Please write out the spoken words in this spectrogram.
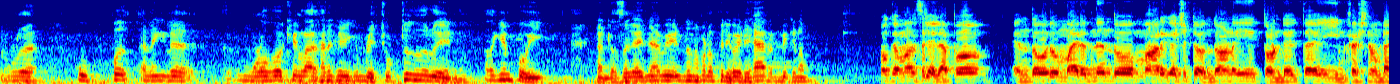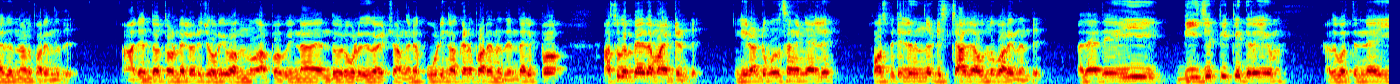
നമ്മൾ ഉപ്പ് അല്ലെങ്കിൽ മുളകൊക്കെയുള്ള ആഹാരം കഴിക്കുമ്പോഴേ ചുട്ടു നീറുകയായിരുന്നു അതൊക്കെയും പോയി. രണ്ടു ദിവസം കഴിഞ്ഞാൽ വീണ്ടും നമ്മുടെ പരിപാടി ആരംഭിക്കണം. ഓക്കെ മനസ്സിലായില്ല. അപ്പോൾ എന്തോ ഒരു മരുന്ന് എന്തോ മാറി കഴിച്ചിട്ടോ? എന്താണ് ഈ തൊണ്ടയിലത്തെ ഈ ഇൻഫെക്ഷൻ ഉണ്ടായതെന്നാണ് പറയുന്നത്. എന്തോ തൊണ്ടയിൽ ഒരു ചൊറി വന്നു അപ്പോൾ പിന്നെ എന്തോ ഒരു ഒളിവ് കഴിച്ചു അങ്ങനെ കൂടി എന്നൊക്കെയാണ് പറയുന്നത്. എന്തായാലും ഇപ്പോൾ അസുഖം ഭേദമായിട്ടുണ്ട്. ഇനി രണ്ടു മൂന്ന് ദിവസം കഴിഞ്ഞാൽ ഹോസ്പിറ്റലിൽ നിന്ന് ഡിസ്ചാർജ് ആവുമെന്ന് പറയുന്നുണ്ട്. അതായത് ഈ ബി ജെ പിക്കെതിരെയും അതുപോലെ തന്നെ ഈ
